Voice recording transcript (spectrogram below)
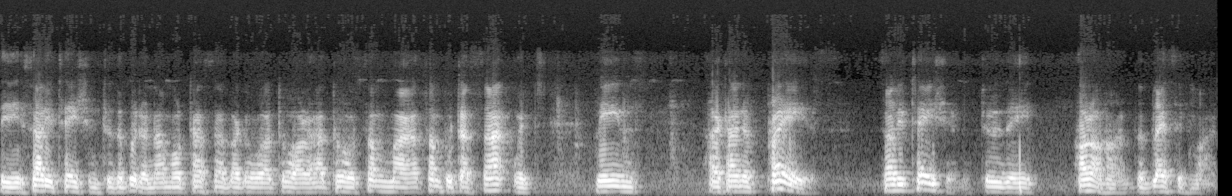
the salutation to the Buddha, Namo Tassa Bhagavato Arahato Samma which means a kind of praise, salutation to the Arahant, the Blessed One.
